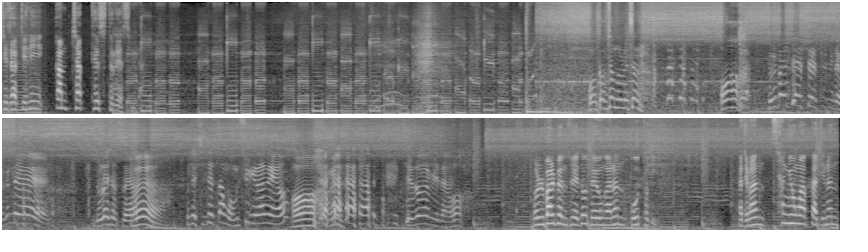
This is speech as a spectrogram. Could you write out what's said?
제작진이 깜짝 테스트를 했습니다. 어, 깜짝 놀랐잖아. 어, 돌발 테스트 했습니다. 근데 놀라셨어요? 네. 근데 진짜 딱 멈추긴 하네요. 어, 죄송합니다. 돌발 변수에도 대응하는 오토비. 하지만 상용화까지는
